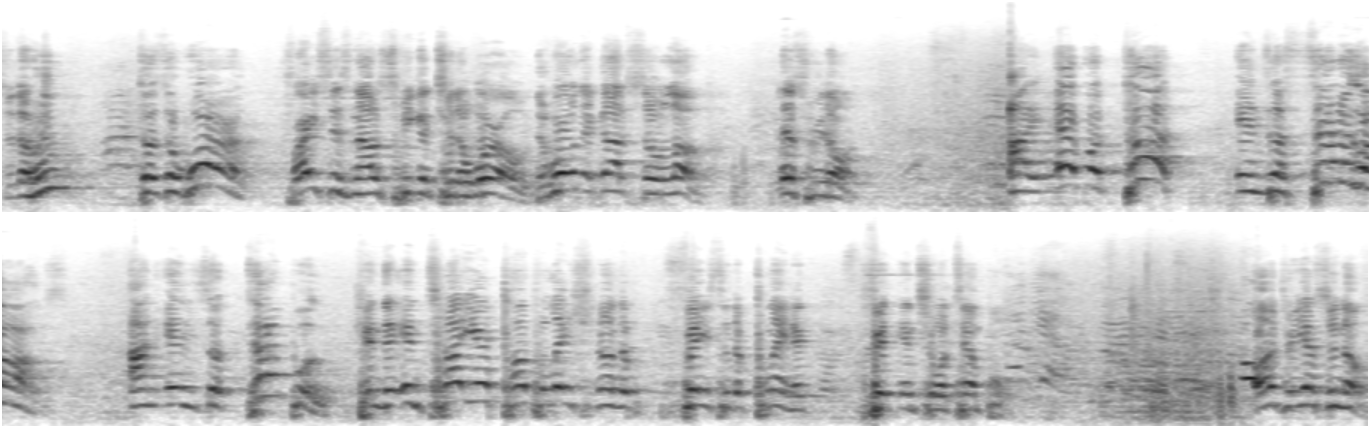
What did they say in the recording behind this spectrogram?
To the who? To the world. Christ is now speaking to the world. The world that God so loved. Let's read on. I ever taught in the synagogues and in the temple. Can the entire population on the face of the planet fit into a temple? Andre, yes or no?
